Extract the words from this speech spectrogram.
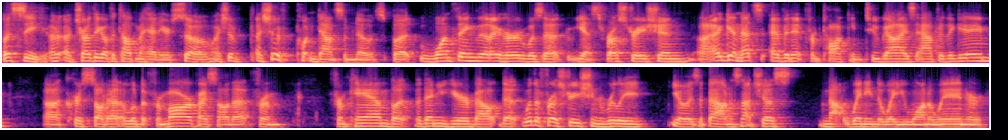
let's see, I, am trying to think off the top of my head here. So I should I should have put down some notes, but one thing that I heard was that yes, frustration. Uh, again, that's evident from talking to guys after the game. Uh, Chris saw that a little bit from Marv. I saw that from from Cam, but but then you hear about that what the frustration really you know is about. And it's not just not winning the way you want to win, or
